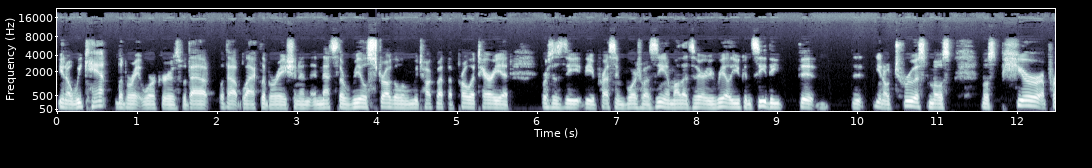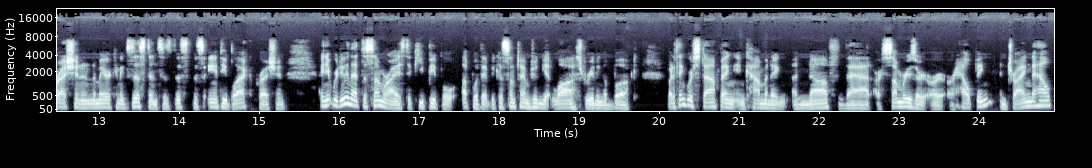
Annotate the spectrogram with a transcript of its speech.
you know, we can't liberate workers without without black liberation. And, and that's the real struggle when we talk about the proletariat versus the, the oppressing bourgeoisie. And while that's very real, you can see the, the, the you know truest most most pure oppression in American existence is this this anti-black oppression, and yet we're doing that to summarize to keep people up with it because sometimes you can get lost reading a book. But I think we're stopping and commenting enough that our summaries are, are, are helping and trying to help,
